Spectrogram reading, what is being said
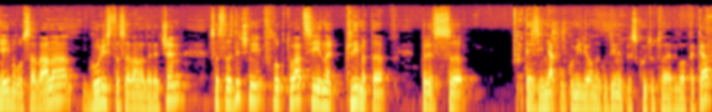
е имало савана, гориста савана да речем, с различни флуктуации на климата през тези няколко милиона години, през които това е било така,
